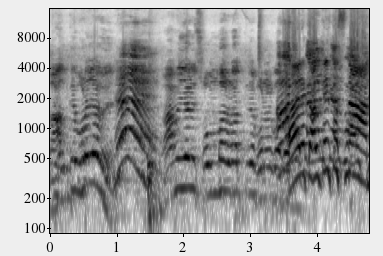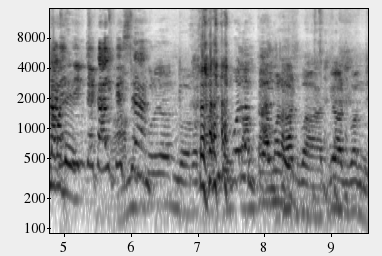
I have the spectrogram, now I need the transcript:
কালকে ভরে যাবে? আমি জানি সোমবার রাত্রে ভোরের কথা। আরে কালকেই তো স্নান আমাদের। আমি করে যাবেন বাবা। কালকে আমার হাটবা আজকে হাটবার নেই।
